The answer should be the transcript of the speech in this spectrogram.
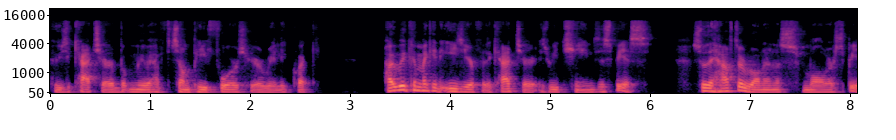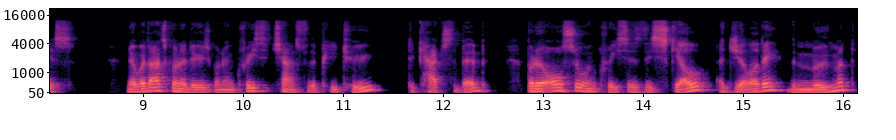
who's a catcher, but we have some P4s who are really quick. How we can make it easier for the catcher is we change the space. So they have to run in a smaller space. Now, what that's going to do is going to increase the chance for the P2 to catch the bib, but it also increases the skill, agility, the movement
